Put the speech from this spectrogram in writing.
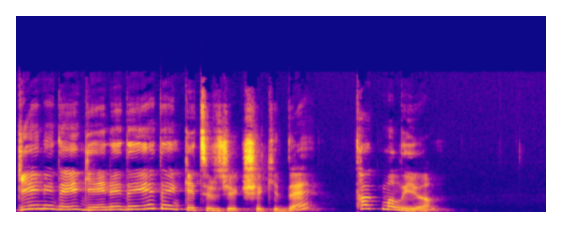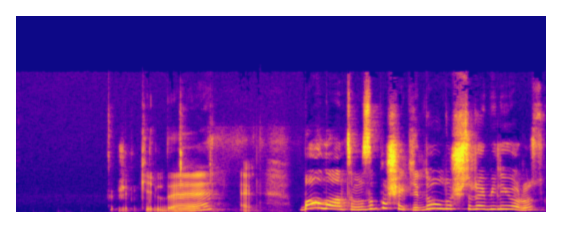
GND'yi GND'ye denk getirecek şekilde takmalıyım. Bu şekilde. Evet. Bağlantımızı bu şekilde oluşturabiliyoruz.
